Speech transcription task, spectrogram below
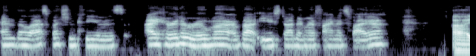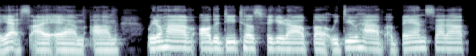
and the last question for you is I heard a rumor about you starting Refiner's Fire. Uh, yes, I am. Um, we don't have all the details figured out, but we do have a band set up,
